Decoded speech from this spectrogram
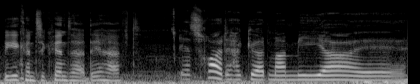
Hvilke konsekvenser har det haft? Jeg tror, det har gjort mig mere, øh,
